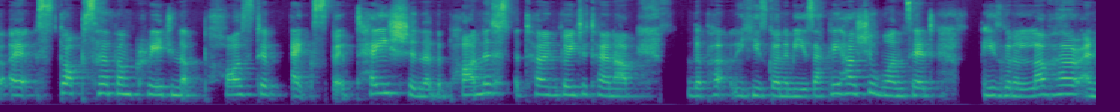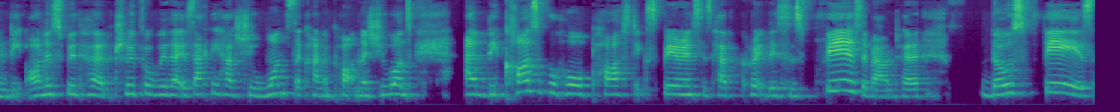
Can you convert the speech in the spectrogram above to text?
uh, stops her from creating a positive expectation that the partner's turn, going to turn up the he's going to be exactly how she wants it. He's going to love her and be honest with her truthful with her exactly how she wants the kind of partner she wants. And because of her whole past experiences have created this fears around her those fears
